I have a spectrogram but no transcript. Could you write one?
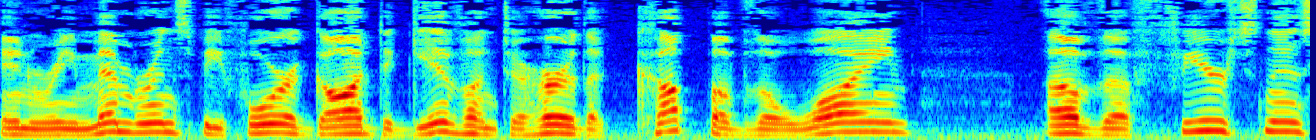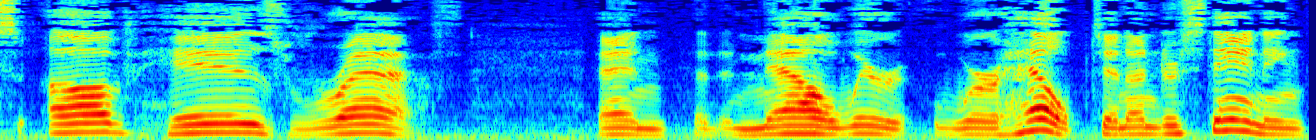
in remembrance before God to give unto her the cup of the wine of the fierceness of his wrath. And now we're, we're helped in understanding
